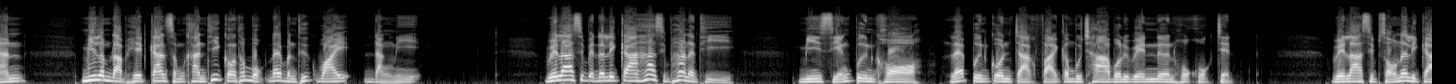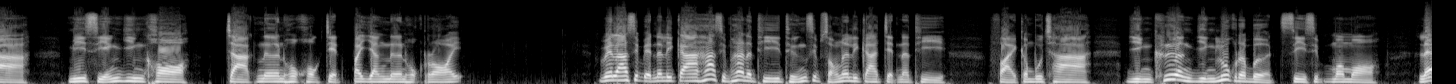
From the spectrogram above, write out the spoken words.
นั้น มีลำดับเหตุการณ์สำคัญที่กองทบกได้บันทึกไว้ ดังนี้ เวลา 11นาฬิกา55 นาที มีเสียงปืนคอ และปืนกลจากฝ่ายกัมพูชาบริเวณเนิน 667 เวลา 12 นาฬิกา มีเสียงยิงคอจากเนิน 667 ไปยังเนิน 600 เวลา 11 นาฬิกา 55 นาทีถึง 12 นาฬิกา 7 นาที ฝ่ายกัมพูชา ยิงเครื่องยิงลูกระเบิด 40 มม และ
